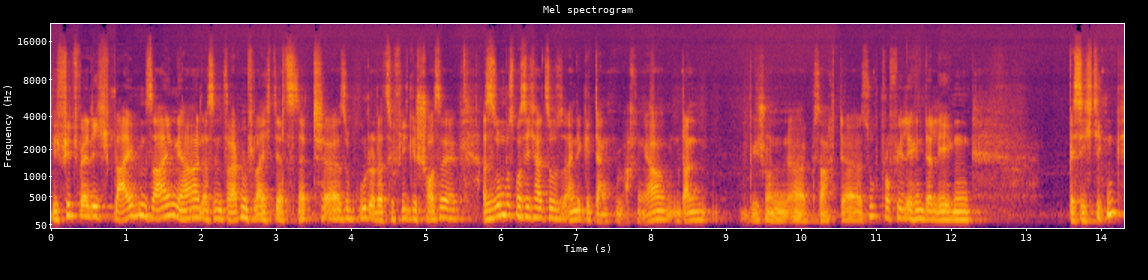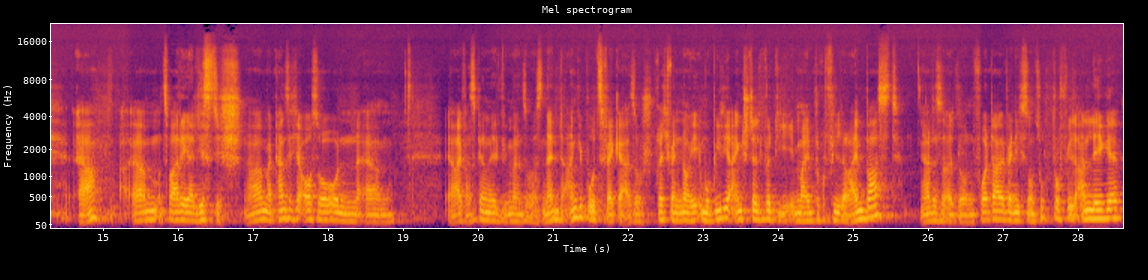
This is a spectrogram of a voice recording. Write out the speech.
wie fit werde ich bleiben sein, ja, das sind Treppen vielleicht jetzt nicht äh, so gut oder zu viel Geschosse. Also so muss man sich halt so seine Gedanken machen, ja, und dann, wie schon äh, gesagt, äh, Suchprofile hinterlegen, besichtigen, ja, ähm, und zwar realistisch. Ja. Man kann sich ja auch so ein ähm, ja, ich weiß gar nicht, wie man sowas nennt, Angebotswecker. Also sprich, wenn eine neue Immobilie eingestellt wird, die in mein Profil reinpasst. Ja, das ist also ein Vorteil, wenn ich so ein Suchprofil anlege.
